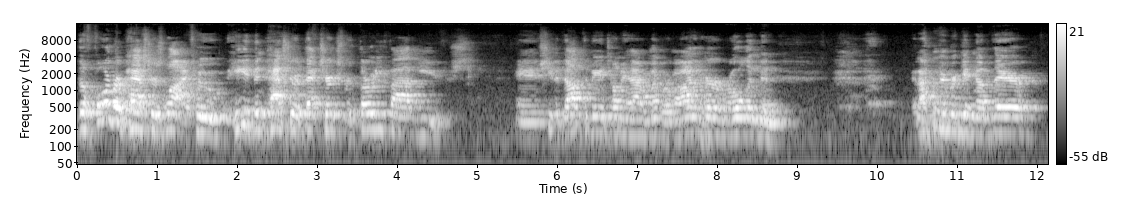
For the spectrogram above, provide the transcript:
the former pastor's wife, who he had been pastor at that church for 35 years. And she'd adopted me and told me how I remember reminded her of Roland and and I remember getting up there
